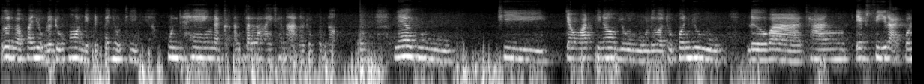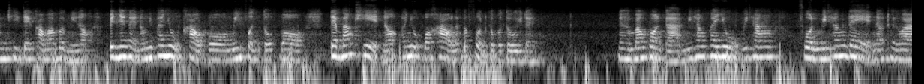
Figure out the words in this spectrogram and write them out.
เอื่นว่าพายุฤดูร้อนนี่เป็นพายุที่รุนแรงและก็อันตรายขนาดนะทุกคนเนาะแล้วอยู่ที่ จังหวัดพี่น้องอยู่ หรือว่าทุกคนอยู่ หรือว่าทาง FC หลายคนที่ได้เข้ามาเบิ่งนี้เนาะเป็นยังไงเนาะมีพายุเข้าบ่มีฝนตกบ่แต่บางเขตเนาะพายุบ่เข้าแล้วก็ฝนก็บ่ตกอีกเลยเออบางคนก็มีทั้งพายุมีทั้งฝนมีทั้งแดดเนาะถือว่า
